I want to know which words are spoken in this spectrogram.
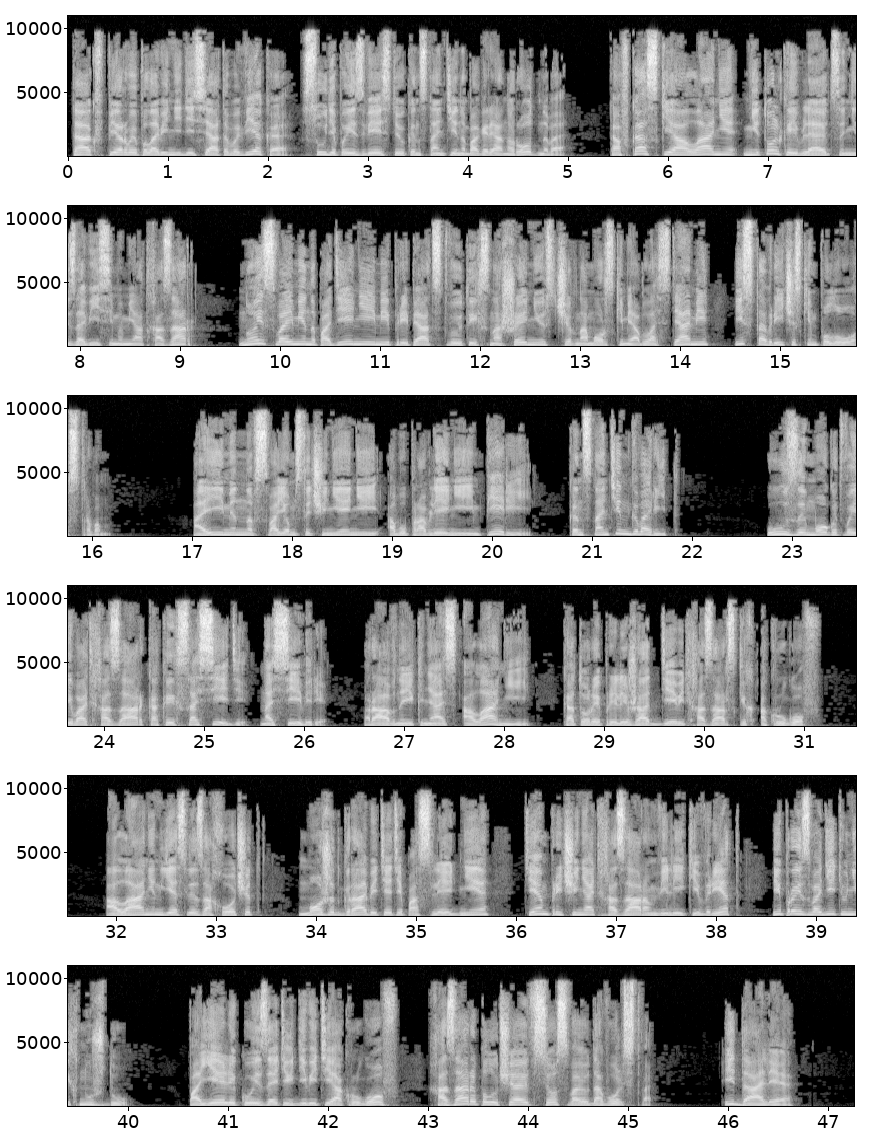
Так, в первой половине X века, судя по известию Константина Багряна Родного, кавказские алани не только являются независимыми от хазар, но и своими нападениями препятствуют их сношению с черноморскими областями и с Таврическим полуостровом. А именно в своем сочинении об управлении империей Константин говорит, «Узы могут воевать хазар, как их соседи, на севере, равные князь Алании, которой прилежат девять хазарских округов. Аланин, если захочет, может грабить эти последние, тем причинять хазарам великий вред и производить у них нужду. По елику из этих девяти округов хазары получают все свое довольство. И далее.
